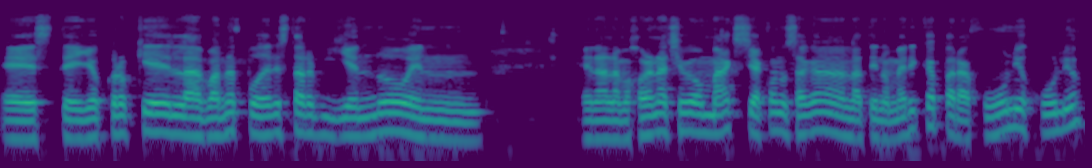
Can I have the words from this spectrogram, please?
Este, yo creo que la van a poder estar viendo en, en a lo mejor en HBO Max ya cuando salga en Latinoamérica para junio, julio.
